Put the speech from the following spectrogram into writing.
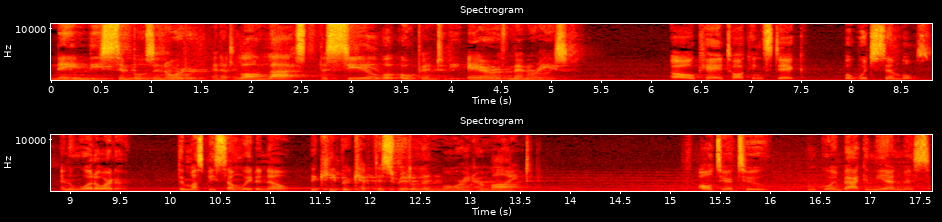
Name these symbols in order, and at long last, the seal will open to the heir of memories. Okay, talking stick. But which symbols? And in what order? There must be some way to know. The Keeper kept this riddle and more in her mind. Altair 2. I'm going back in the Animus.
